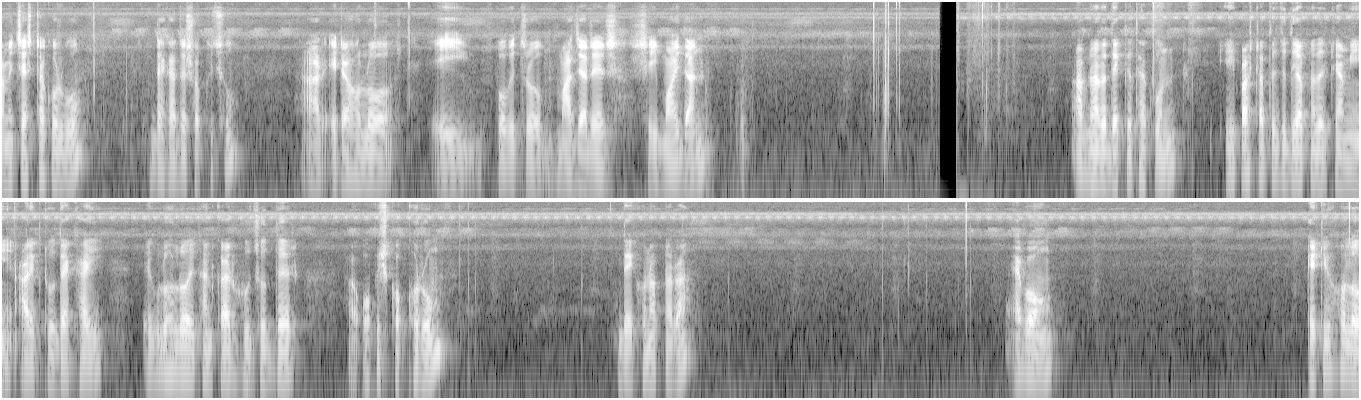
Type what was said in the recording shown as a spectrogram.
আমি চেষ্টা করব দেখাতে সব কিছু আর এটা হলো এই পবিত্র মাজারের সেই ময়দান। আপনারা দেখতে থাকুন, এই পাশটাতে যদি আপনাদেরকে আমি আরেকটু দেখাই, এগুলো হলো এখানকার হুজুরদের অফিস কক্ষ রুম। দেখুন আপনারা। এবং এটি হলো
